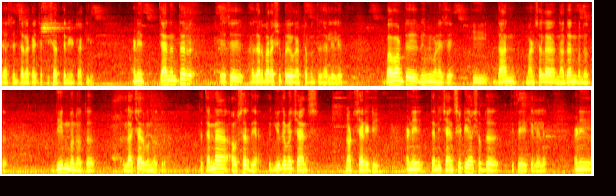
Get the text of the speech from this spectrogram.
या संचालकाच्या खिशात त्यांनी टाकली. आणि त्यानंतर याचे हजार बाराशे प्रयोग आत्तापर्यंत झालेले आहेत. बाबा आमटे नेहमी म्हणायचे की दान माणसाला नादान बनवतं दीन बनवतं लाचार बनवतं. तर त्यांना अवसर द्या. Give them a chance not charity आणि त्यांनी चॅन्सिटी हा शब्द तिथे हे केलेला आहे. आणि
